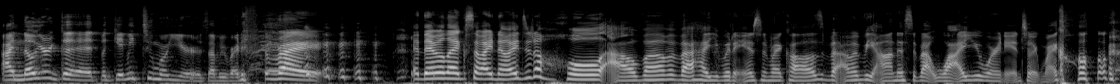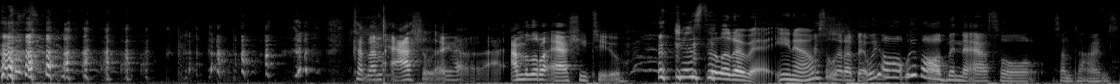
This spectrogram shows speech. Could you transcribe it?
I know you're good, but give me two more years. I'll be ready. For right and they were like so i know i did a whole album about how you wouldn't answer my calls but i'm gonna be honest about why you weren't answering my calls Cause I'm Ashley. I'm a little ashy too. just a little bit you know Just a little bit. We all we've all been the asshole sometimes.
